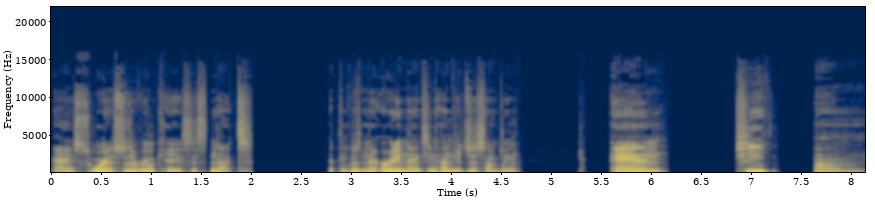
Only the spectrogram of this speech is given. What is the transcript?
I swear this is a real case. It's nuts. I think it was in the early 1900s or something. And she um,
